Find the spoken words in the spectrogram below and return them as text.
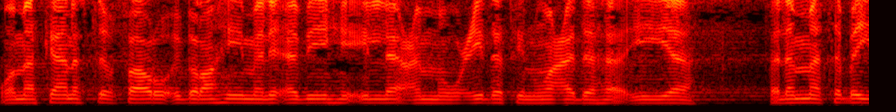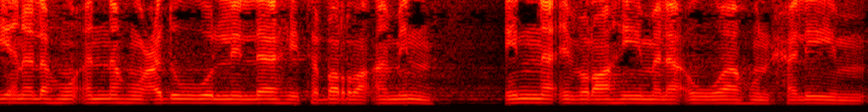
وما كان استغفار إبراهيم لأبيه إلا عن موعدة وعدها إياه. فلما تبين له أنه عدو لله تبرأ منه إن إبراهيم لأواه حليم.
